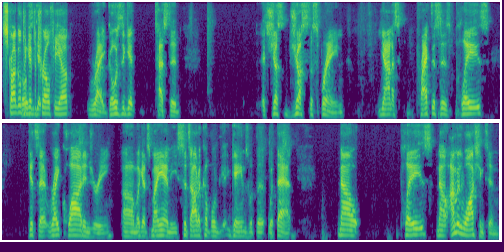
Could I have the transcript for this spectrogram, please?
Struggled to get to the get, trophy up. Right. Goes to get tested. It's just just the sprain. Giannis practices, plays, gets that right quad injury um, against Miami, sits out a couple games with the with that. Now plays. Now I'm in Washington.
